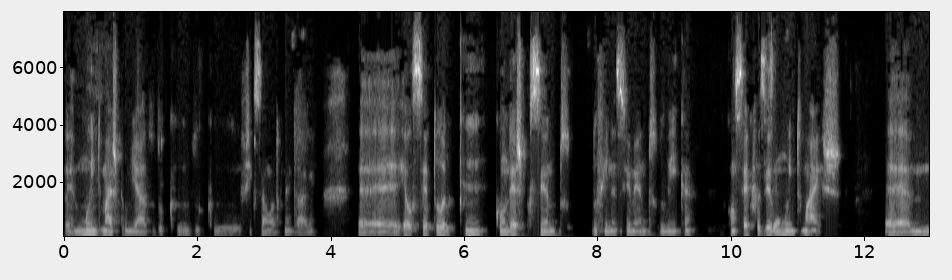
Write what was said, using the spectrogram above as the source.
É muito mais premiado do que, do que ficção ou documentário. Uh, é o setor que, com 10% do financiamento do ICA, consegue fazer Exato. muito mais. Um,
